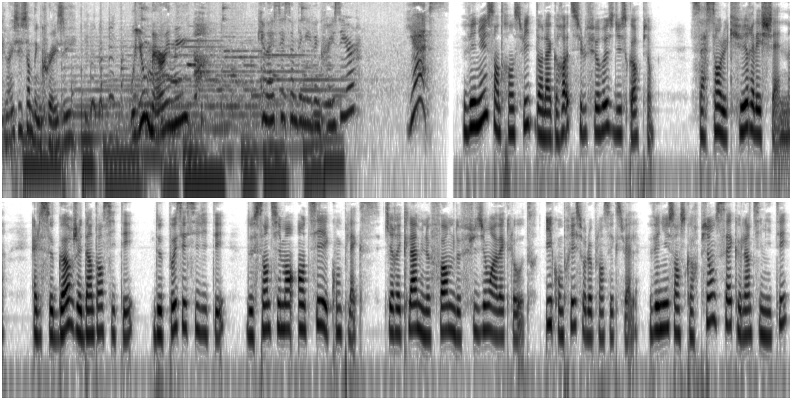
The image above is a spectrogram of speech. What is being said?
Can I say something crazy? Will you marry me? Can I say something even crazier? Yes! Vénus entre ensuite dans la grotte sulfureuse du scorpion. Ça sent le cuir et les chaînes. Elle se gorge d'intensité, de possessivité, de sentiments entiers et complexes, qui réclament une forme de fusion avec l'autre, y compris sur le plan sexuel. Vénus en scorpion sait que l'intimité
